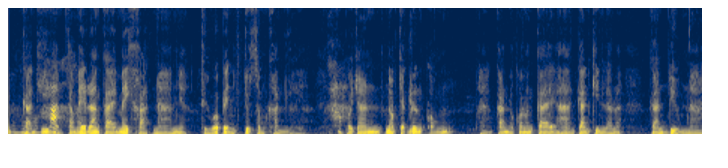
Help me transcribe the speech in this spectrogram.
ำการที่ค่ะทำให้ร่างกายไม่ขาดน้ำเนี่ยถือว่าเป็นจุดสำคัญเลยค่ะเพราะฉะนั้นนอกจากเรื่องของอาการออกกำลังกายอาหารการกินแล้วนะ การดื่มน้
